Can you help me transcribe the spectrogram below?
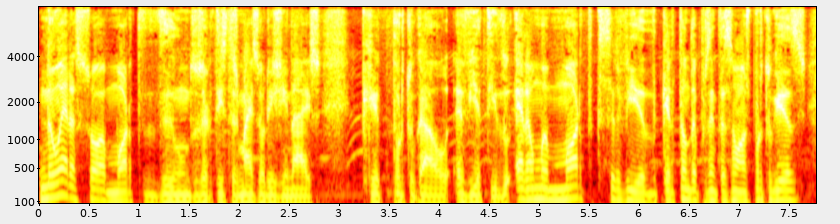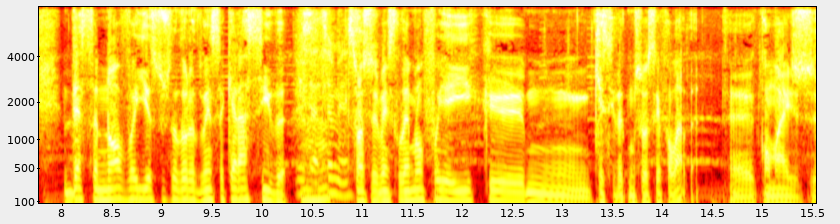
não era só a morte de um dos artistas mais originais que Portugal havia tido. Era uma morte que servia de cartão de apresentação aos portugueses dessa nova e assustadora doença que era a SIDA. Exatamente. Se vocês bem se lembram, foi aí que, hum, que a SIDA começou a ser falada. Uh, com mais uh,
